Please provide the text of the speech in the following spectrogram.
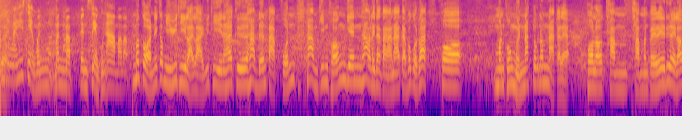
ด้วยทำยังไงให้เสียงมันมันแบบเป็นเสียงคุณอามาแบบเมื่อก่อนนี่ก็มีวิธีหลาย ๆ วิธีนะฮะคือห้ามเดินตากฝน ห้ามกินของเย็นห้ามอะไรต่างๆนานะแต่ปรากฏว่าพอมันคงเหมือนนักยกน้ำหนักอะแหละพอเราทำทำมันไปเรื่อย ๆ แล้ว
